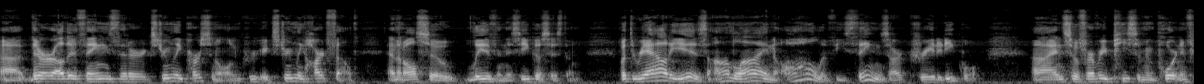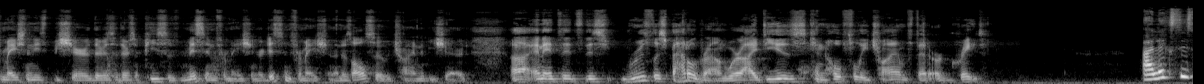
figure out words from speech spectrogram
Uh, there are other things that are extremely personal and cr- extremely heartfelt and that also live in this ecosystem. But the reality is, online, all of these things are created equal. Uh, and so, for every piece of important information that needs to be shared, there's there's a piece of misinformation or disinformation that is also trying to be shared. Uh, and it, it's this ruthless battleground where ideas can hopefully triumph that are great. Ալեքսիս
